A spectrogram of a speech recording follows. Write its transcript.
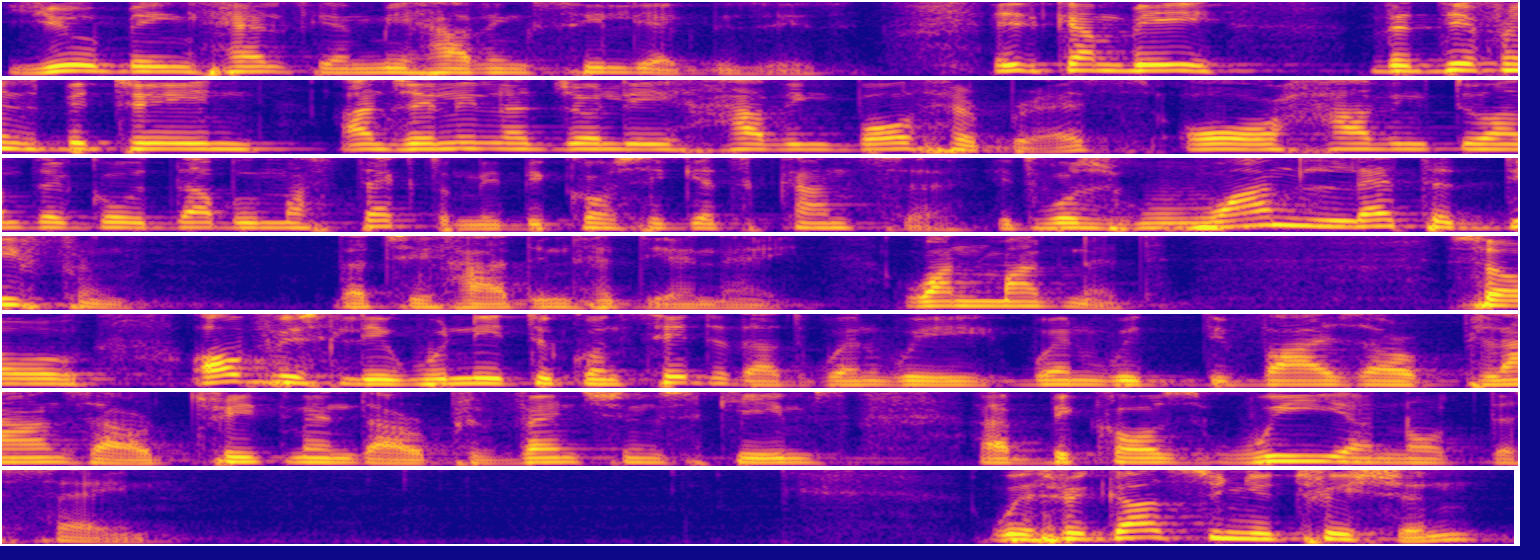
You being healthy and me having celiac disease. It can be the difference between Angelina Jolie having both her breasts or having to undergo double mastectomy because she gets cancer. It was one letter difference that she had in her DNA, one magnet. So obviously we need to consider that when we, when we devise our plans, our treatment, our prevention schemes, uh, because we are not the same. With regards to nutrition,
